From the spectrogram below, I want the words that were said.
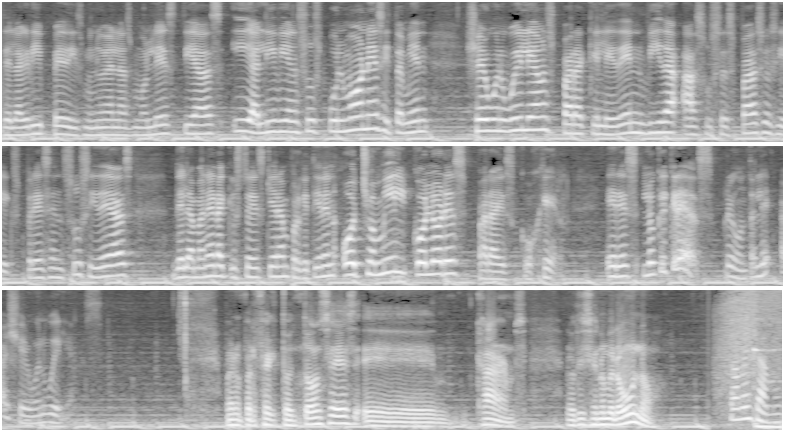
de la gripe, disminuyan las molestias y alivien sus pulmones y también Sherwin Williams para que le den vida a sus espacios y expresen sus ideas de la manera que ustedes quieran porque tienen 8000 colores para escoger. ¿Eres lo que creas? Pregúntale a Sherwin Williams. Bueno, perfecto. Entonces, eh, Carms, noticia número uno. Comenzamos.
